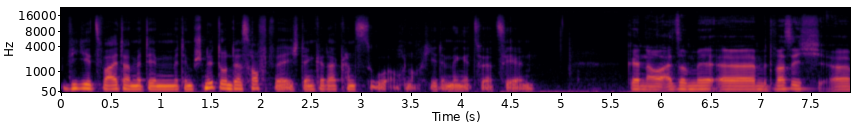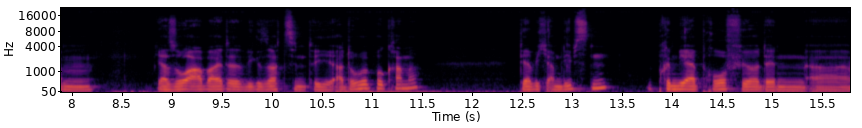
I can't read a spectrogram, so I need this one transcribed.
Wie geht's weiter mit dem, mit dem Schnitt und der Software? Ich denke, da kannst du auch noch jede Menge zu erzählen. Genau, also mit, äh, mit was ich ähm, ja so arbeite, wie gesagt, sind die Adobe-Programme. Die habe ich am liebsten. Premiere Pro für den äh,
